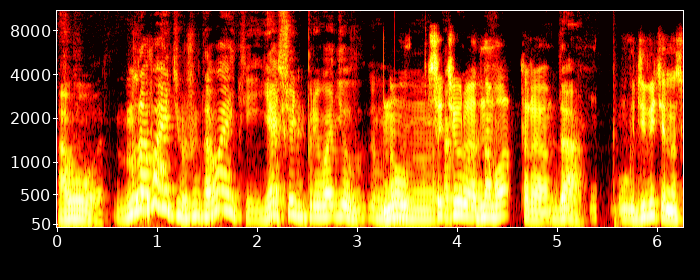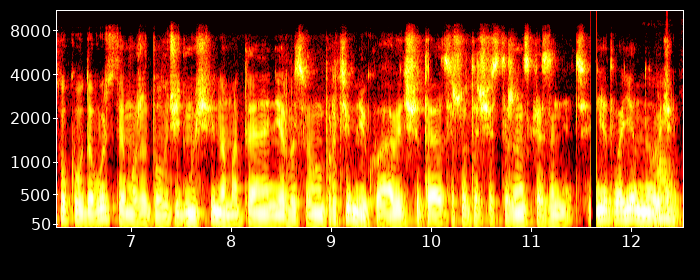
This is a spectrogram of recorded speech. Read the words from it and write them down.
А вот. Ну, давайте уже, давайте. Я сегодня приводил... Ну, цитируя такой... одного автора, да. удивительно, сколько удовольствия может получить мужчина, мотая нервы своему противнику, а ведь считается, что это чисто женское занятие. Нет, военные ну. очень,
